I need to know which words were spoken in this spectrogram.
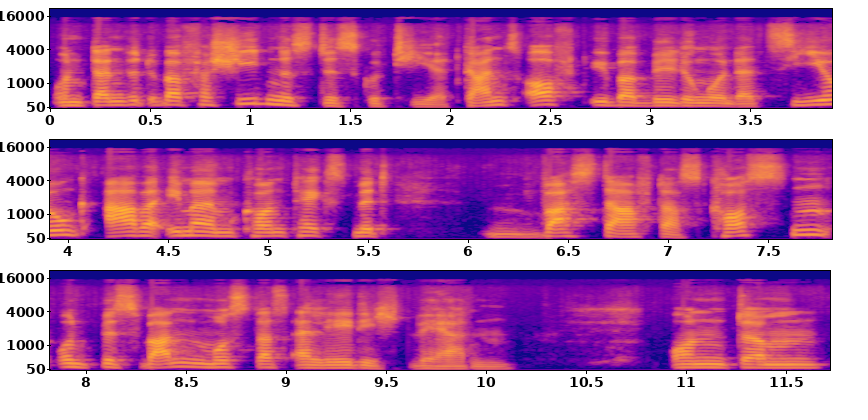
Und dann wird über Verschiedenes diskutiert, ganz oft über Bildung und Erziehung, aber immer im Kontext mit, was darf das kosten und bis wann muss das erledigt werden. Und ähm,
